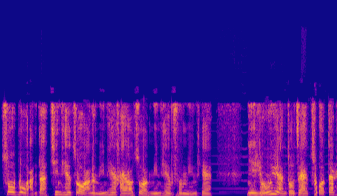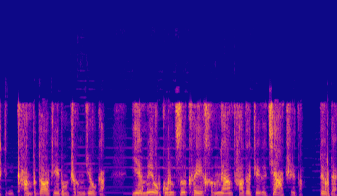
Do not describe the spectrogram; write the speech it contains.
做不完的。今天做完了，明天还要做，明天复明天，你永远都在做，但是你看不到这种成就感，也没有工资可以衡量它的这个价值的，对不对？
